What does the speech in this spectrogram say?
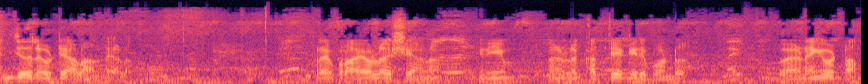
അഞ്ച് തല പൊട്ടിയ ആളാണ് അയാൾ കുറേ പ്രായമുള്ള കക്ഷിയാണ്. ഇനിയും അതിനുള്ള കത്തിയൊക്കെ ഇരിപ്പുണ്ട്. വേണമെങ്കിൽ വെട്ടാം.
